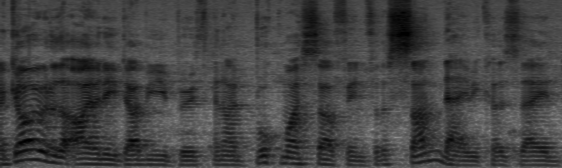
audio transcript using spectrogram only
I go over to the IDW booth and I book myself in for the Sunday because they'd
